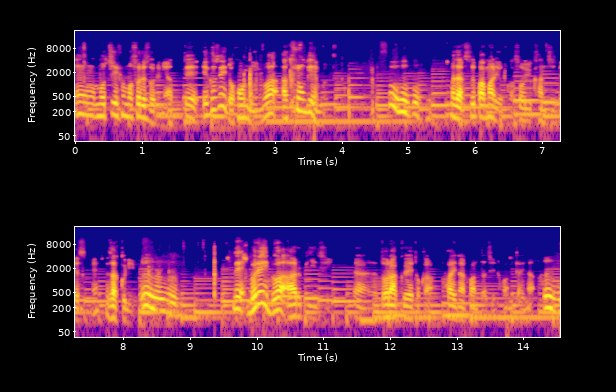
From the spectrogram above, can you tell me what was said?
えーモチーフもそれぞれにあって、エグゼイド本人はアクションゲーム、まあ、だスーパーマリオとかそういう感じですね、ざっくり言ううんうんうんと。で、ブレイブは RPG、うんドラクエとかファイナルファンタジーとかみたいな。うんうん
